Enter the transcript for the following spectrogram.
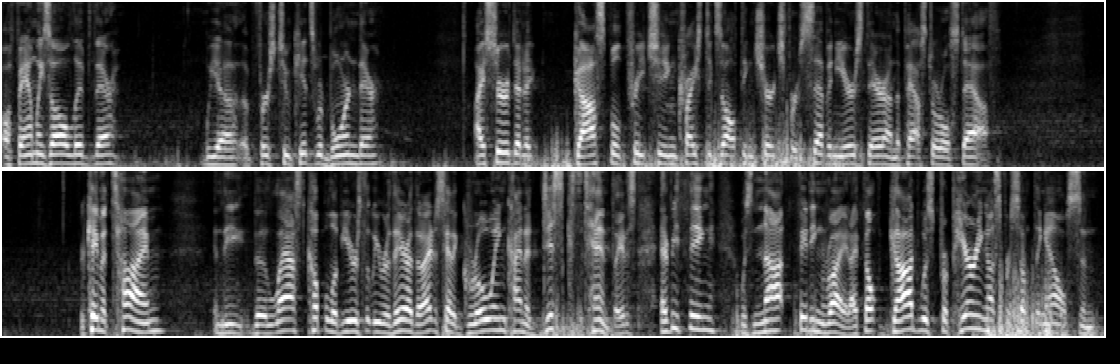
Our, families all lived there. We, uh, the first two kids were born there. I served at a gospel preaching, Christ exalting church for seven years there on the pastoral staff. There came a time in the, the last couple of years that we were there that I just had a growing kind of discontent. I just, everything was not fitting right. I felt God was preparing us for something else and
